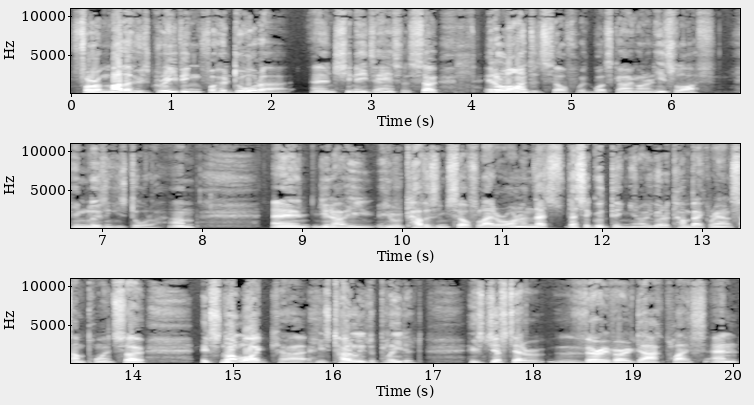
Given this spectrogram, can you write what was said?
for a mother who's grieving for her daughter, and she needs answers. So, it aligns itself with what's going on in his life, him losing his daughter. Um, and you know he, he recovers himself later on, and that's that's a good thing. You know, you've got to come back around at some point. So, it's not like uh, he's totally depleted. He's just at a very very dark place, and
